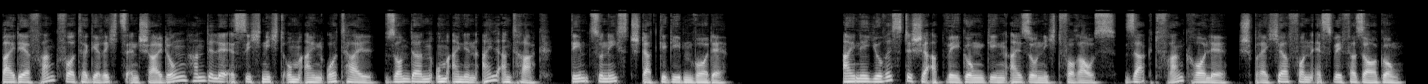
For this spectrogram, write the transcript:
Bei der Frankfurter Gerichtsentscheidung handele es sich nicht um ein Urteil, sondern um einen Eilantrag, dem zunächst stattgegeben wurde. Eine juristische Abwägung ging also nicht voraus, sagt Frank Rolle, Sprecher von SW Versorgung.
